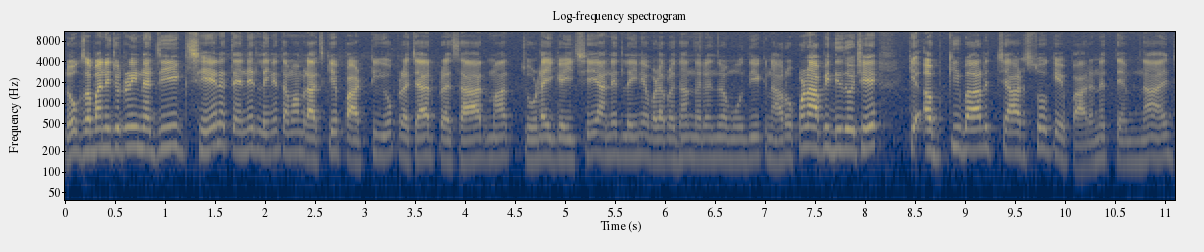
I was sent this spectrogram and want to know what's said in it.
લોકસભાની ચૂંટણી નજીક છે ને તેને જ લઈને તમામ રાજકીય પાર્ટીઓ પ્રચાર પ્રસારમાં જોડાઈ ગઈ છે. આને જ લઈને વડાપ્રધાન નરેન્દ્ર મોદી એક નારો પણ આપી દીધો છે કે અબકી બાર ચારસો કે પાર અને તેમના જ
